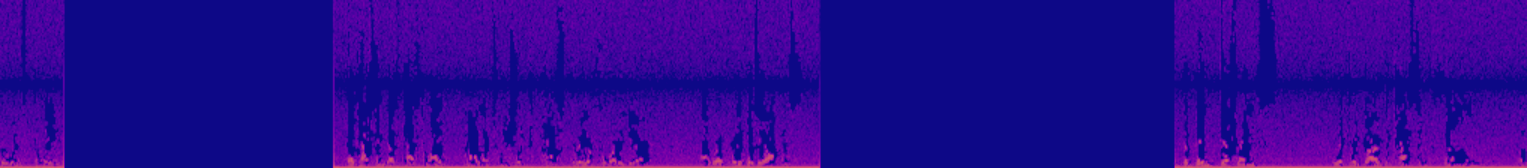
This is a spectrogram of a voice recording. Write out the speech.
who was amazing. GO Casting does cast light, pilots, music, cast three or four a year. Uh, we're pretty busy office. The big difference with regard to casting film and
